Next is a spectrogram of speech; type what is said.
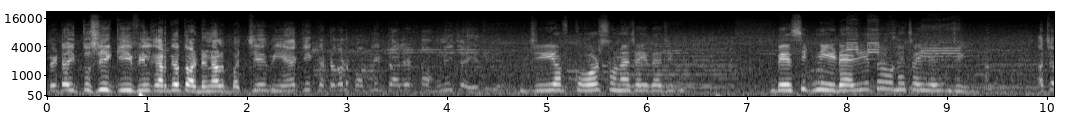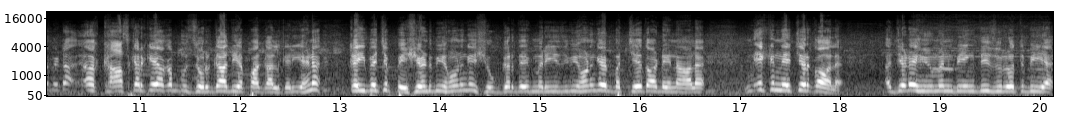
ਬੇਟਾ ਜੀ ਤੁਸੀਂ ਕੀ ਫੀਲ ਕਰਦੇ ਹੋ? ਤੁਹਾਡੇ ਨਾਲ ਬੱਚੇ ਵੀ ਹੈ ਕਿ ਘੱਟੋ ਪਬਲਿਕ ਟਾਇਲਟ ਤਾਂ ਹੋਣੀ ਚਾਹੀਦੀ ਹੈ। ਜੀ ਆਫ ਕੋਰਸ ਹੋਣਾ ਚਾਹੀਦਾ ਜੀ। बेसिक नीड है जी तो होना चाहिए जी ਅੱਛਾ ਬੇਟਾ ਅ, ਖਾਸ ਕਰਕੇ ਅਗਰ ਬਜ਼ੁਰਗਾਂ ਦੀ ਆਪਾਂ ਗੱਲ ਕਰੀਏ ਹੈ ਨਾ ਕਈ ਵਿੱਚ ਪੇਸ਼ੈਂਟ ਵੀ ਹੋਣਗੇ ਸ਼ੂਗਰ ਦੇ ਮਰੀਜ਼ ਵੀ ਹੋਣਗੇ ਬੱਚੇ ਤੁਹਾਡੇ ਨਾਲ ਹੈ ਇੱਕ ਨੇਚਰ ਕਾਲ ਹੈ ਅ, ਜਿਹੜੇ ਹਿਊਮਨ ਬੀਇੰਗ ਦੀ ਜ਼ਰੂਰਤ ਵੀ ਹੈ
